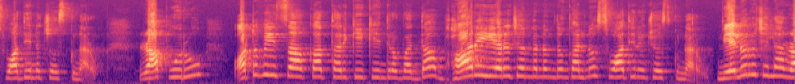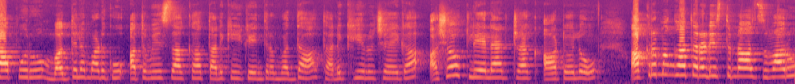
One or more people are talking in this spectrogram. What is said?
స్వాధీనం చేసుకున్నారు. రాపూరు అటవీ శాఖ తనిఖీ కేంద్రం వద్ద భారీ ఎర్రచందనం దొంగలను స్వాధీనం చేసుకున్నారు. నెల్లూరు జిల్లా రాపూరు మద్దలమడుగు అటవీ శాఖ తనిఖీ కేంద్రం వద్ద తనిఖీలు చేయగా అశోక్ లేలాండ్ ట్రక్ ఆటోలో అక్రమంగా తరలిస్తున్న సుమారు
